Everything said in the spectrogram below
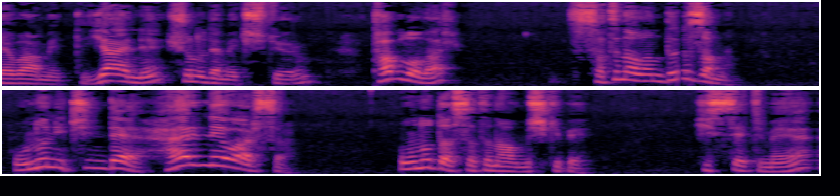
devam etti. Yani şunu demek istiyorum. Tablolar satın alındığı zaman onun içinde her ne varsa onu da satın almış gibi hissetmeye,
